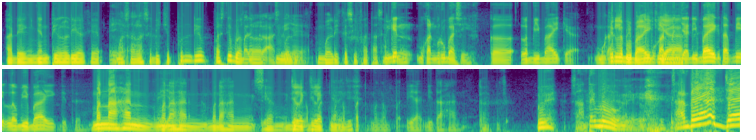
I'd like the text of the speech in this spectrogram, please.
ada yang nyentil dia kayak Iya. masalah sedikit pun dia pasti bakal Balik ke aslinya kembali, ya. kembali ke sifat aslinya Mungkin bukan berubah sih ke lebih baik ya. mungkin Bukan- lebih baik bukan ya menjadi baik tapi lebih baik gitu. menahan Iya, menahan menahan yang jelek-jeleknya aja mengempet, mengempet, ya ditahan. Weh, santai bro. Iya, gitu. Santai aja.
